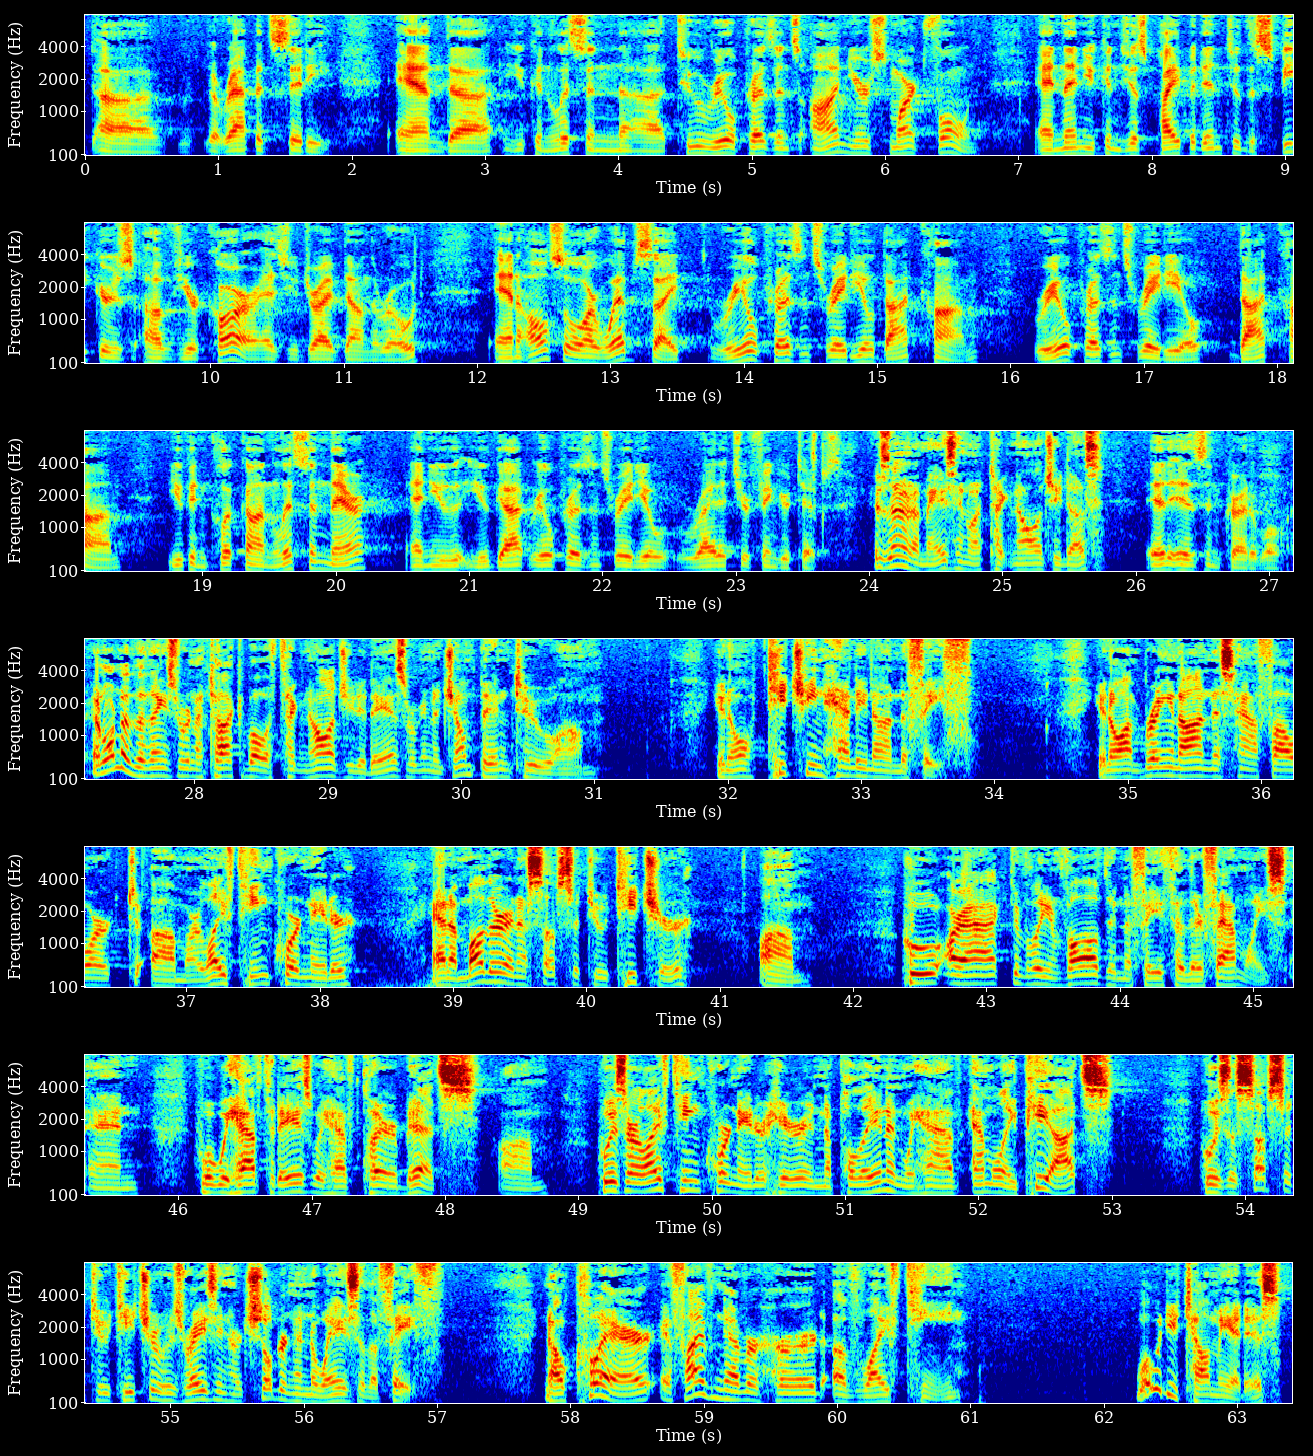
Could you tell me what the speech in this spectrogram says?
uh, Rapid City, and uh, you can listen to Real Presence on your smartphone. And then you can just pipe it into the speakers of your car as you drive down the road. And also our website, realpresenceradio.com, realpresenceradio.com. You can click on listen there, and you, you got Real Presence Radio right at your fingertips. Isn't it amazing what technology does? It is incredible. And one of the things we're going to talk about with technology today is we're going to jump into, um, you know, teaching, handing on the faith. You know, I'm bringing on this half hour to, um, our Life Teen coordinator and a mother and a substitute teacher um, who are actively involved in the faith of their families. And what we have today is we have Claire Bitz, um, who is our Life Teen coordinator here in Napoleon, and we have Emily Piatz, who is a substitute teacher who's raising her children in the ways of the faith. Now, Claire, if I've never heard of Life Teen, what would you tell me it is?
